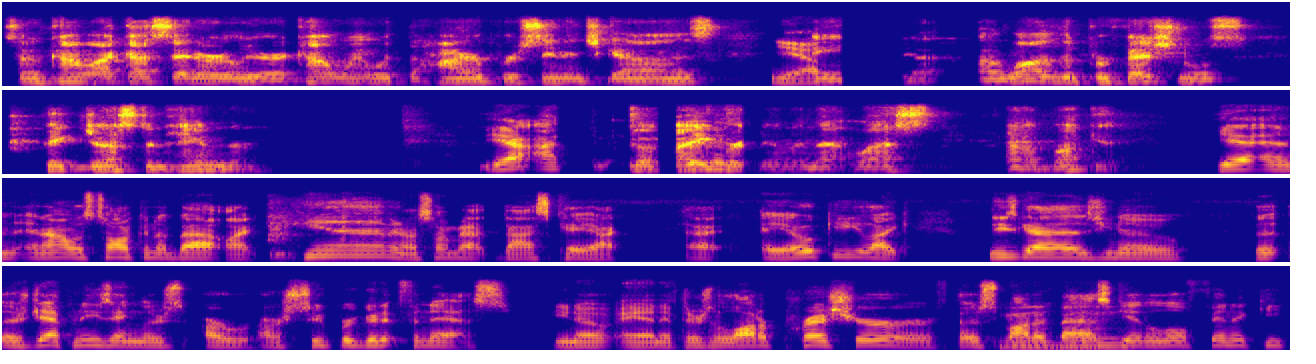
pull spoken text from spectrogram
So kind of like I said earlier, I kind of went with the higher percentage guys. Yeah, Hey. A lot of the professionals picked Justin Hamner. yeah, I He's a favorite down in that last uh, bucket. Yeah, and and I was talking about like him, and I was talking about Daisuke A- Aoki. Like these guys, you know, th- those Japanese anglers are are super good at finesse. You know, and if there's a lot of pressure, or if those spotted bass Mhm. get a little finicky,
